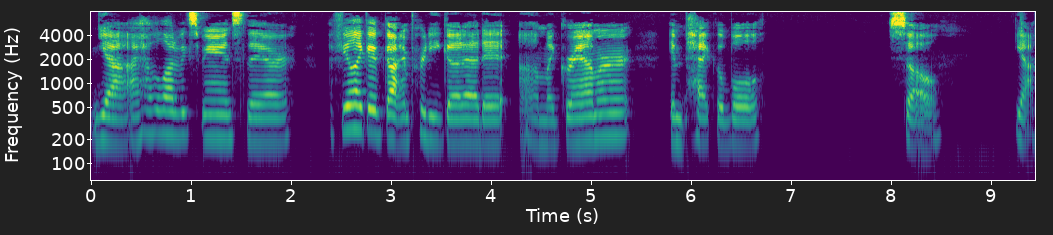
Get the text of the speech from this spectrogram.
yeah, I have a lot of experience there. I feel like I've gotten pretty good at it. Um, my grammar, impeccable. So, yeah.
